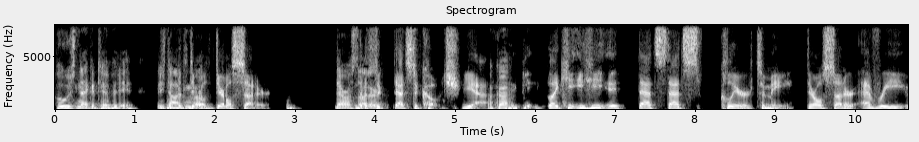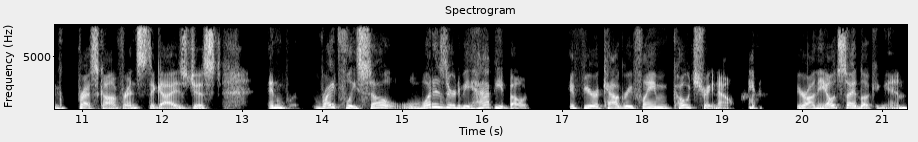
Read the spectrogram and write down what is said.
who's negativity? He's talking Daryl about Daryl Sutter. Daryl That's Sutter. the, that's the coach. Yeah. Okay. Like he he it that's that's clear to me. Daryl Sutter, every press conference, the guy's just and rightfully so. What is there to be happy about if you're a Calgary Flame coach right now? You're on the outside looking in.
